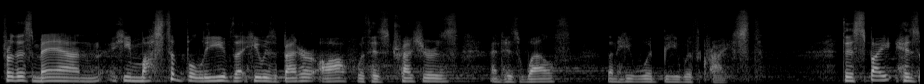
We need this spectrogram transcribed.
For this man, he must have believed that he was better off with his treasures and his wealth than he would be with Christ. Despite his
